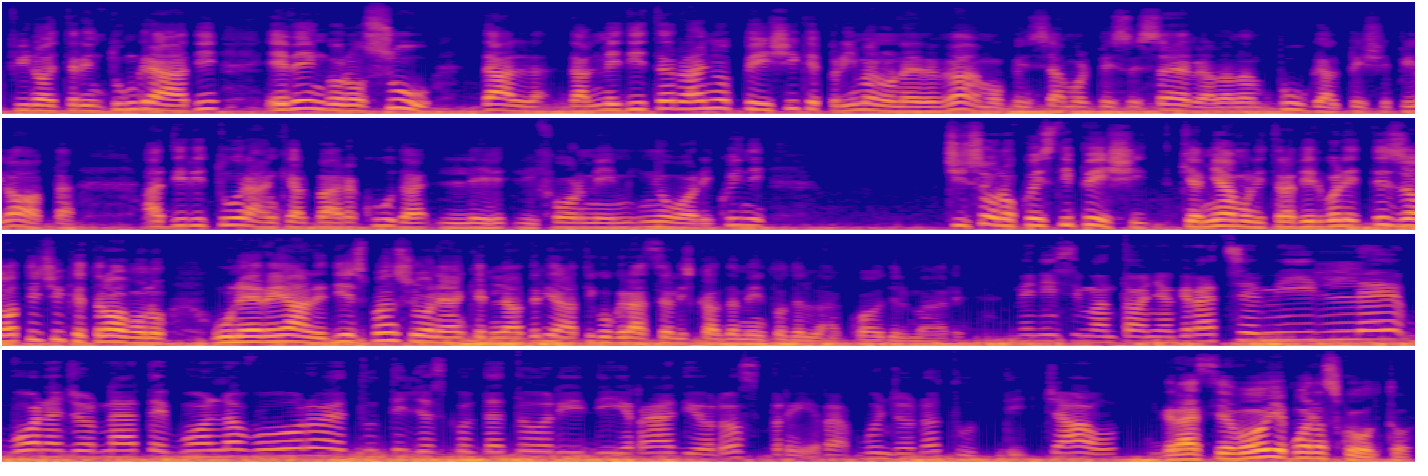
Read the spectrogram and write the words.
fino ai 31 gradi e vengono su dal, dal Mediterraneo pesci che che prima non avevamo, pensiamo al pesce serra, alla lampuga, al pesce pilota, addirittura anche al barracuda, le, le forme minori. Quindi ci sono questi pesci, chiamiamoli tra virgolette esotici, che trovano un areale di espansione anche nell'Adriatico grazie al riscaldamento dell'acqua e del mare. Benissimo Antonio, grazie mille, buona giornata e buon lavoro a tutti gli ascoltatori di Radio Rosprera. Buongiorno a tutti, ciao. Grazie a voi e buon ascolto.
